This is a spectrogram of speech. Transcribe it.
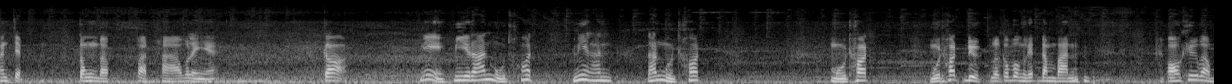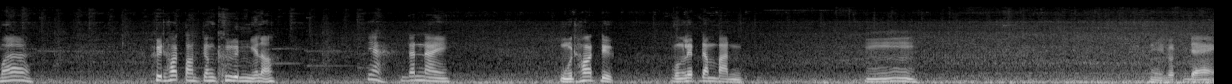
มันเจ็บตรงแบบฝ่าเท้าอะไรเงี้ย ก็นี่มีร้านหมูทอด นี่ร้านร้านหมูทอด หมูทอด หมูทอดดึกแล้วก็วงเล็บดำบัน อ๋อคือแบบว่า คือทอดตอนกลางคืนอย่างเงี้ยเหรอ เนี่ย ด้านใน หมูทอดดึก วงเล็บดำบัน อืม นี่รถแดง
